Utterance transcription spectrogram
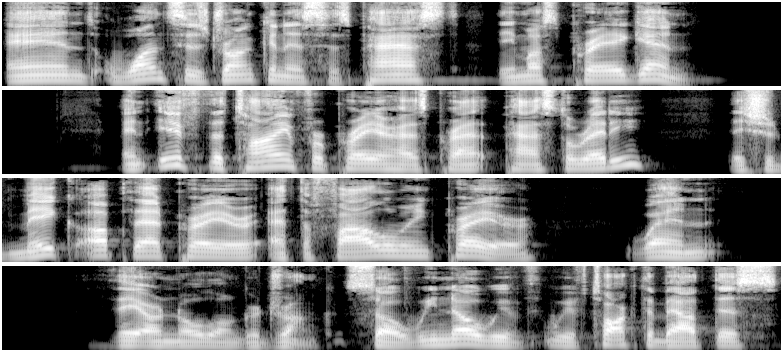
and once his drunkenness has passed, they must pray again. And if the time for prayer has passed already, they should make up that prayer at the following prayer when they are no longer drunk. So we know we've we've talked about this.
